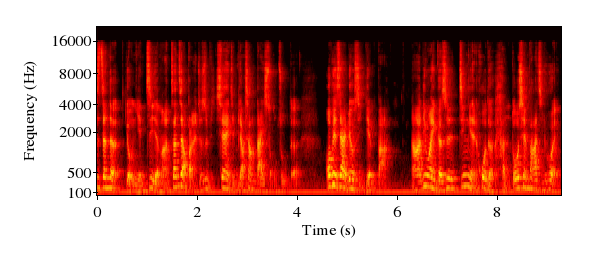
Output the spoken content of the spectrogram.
是真的有年纪了嘛，詹志尧本来就是现在已经比较像带手组的，OPS 在六十一点八，然后另外一个是今年获得很多先发机会，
